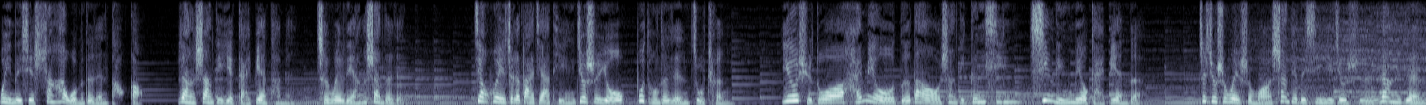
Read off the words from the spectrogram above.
为那些伤害我们的人祷告，让上帝也改变他们。”成为良善的人，教会这个大家庭就是由不同的人组成，也有许多还没有得到上帝更新、心灵没有改变的。这就是为什么上帝的心意就是让人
